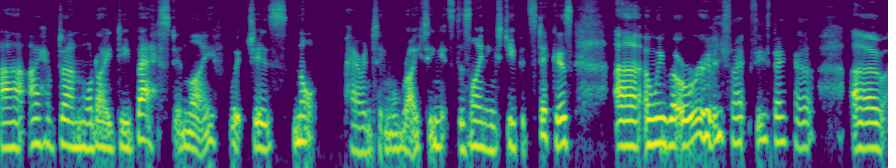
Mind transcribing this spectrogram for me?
Uh, I have done what I do best in life, which is not parenting or writing, it's designing stupid stickers. Uh, and we've got a really sexy sticker. Um,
